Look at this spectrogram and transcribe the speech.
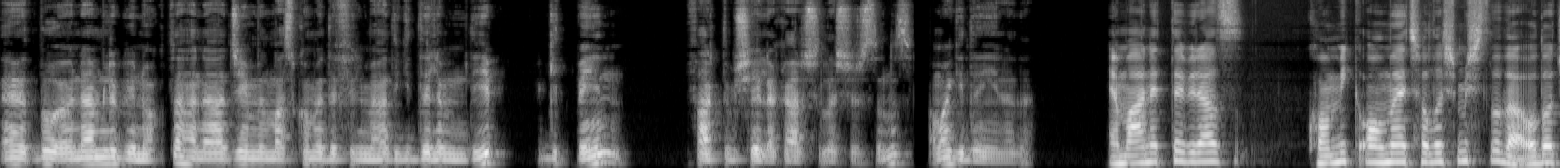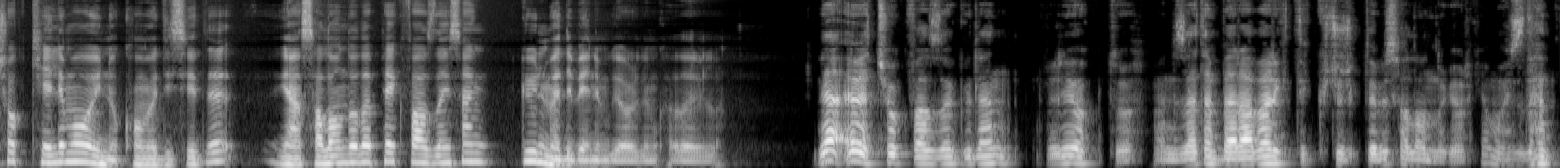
Evet bu önemli bir nokta. Hani Cem Yılmaz komedi filmi hadi gidelim deyip gitmeyin farklı bir şeyle karşılaşırsınız. Ama gidin yine de. Emanet'te biraz komik olmaya çalışmıştı da o da çok kelime oyunu komedisiydi. Yani salonda da pek fazla insan gülmedi benim gördüğüm kadarıyla. Ya evet çok fazla gülen biri yoktu. Hani zaten beraber gittik küçücük de bir salonda Görkem. O yüzden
